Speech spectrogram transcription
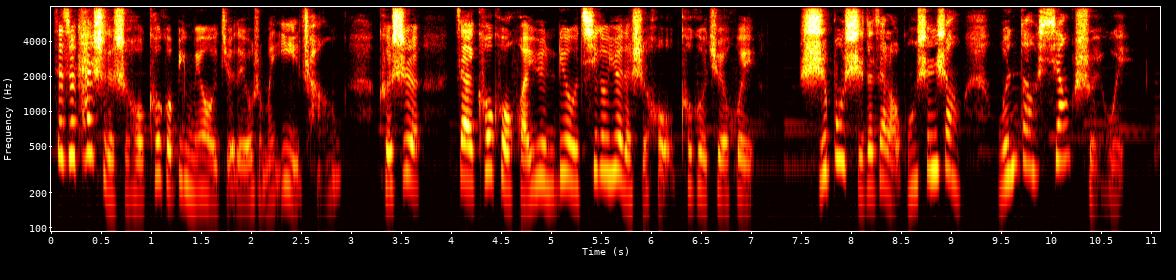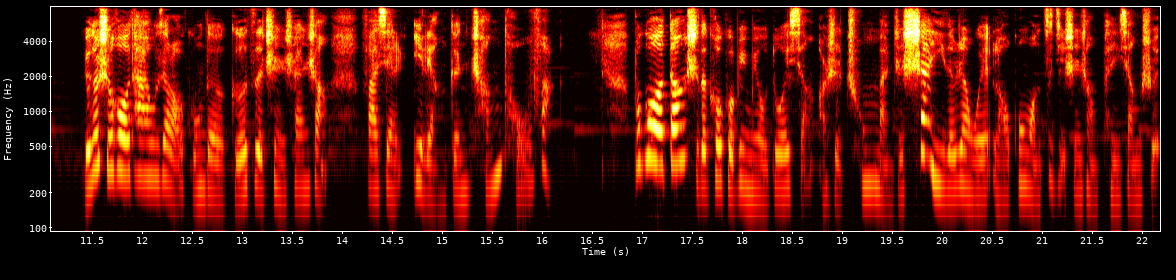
在最开始的时候，Coco 并没有觉得有什么异常，可是，在 Coco 怀孕六七个月的时候，Coco 却会。时不时的在老公身上闻到香水味，有的时候她还会在老公的格子衬衫上发现一两根长头发。不过当时的 Coco 并没有多想，而是充满着善意的认为老公往自己身上喷香水，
